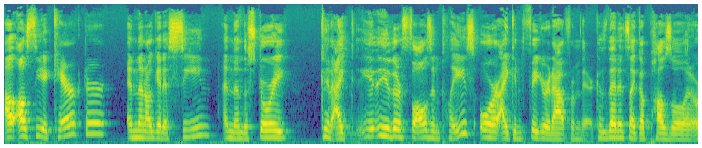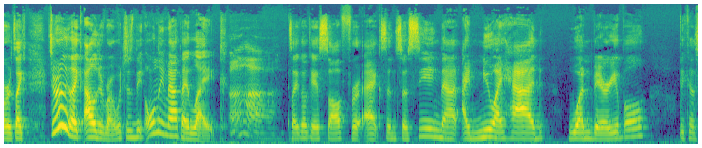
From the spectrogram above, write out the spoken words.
I'll, I'll see a character and then I'll get a scene and then the story can I either falls in place or I can figure it out from there because then it's like a puzzle or it's like it's really like algebra, which is the only math I like. Ah. It's like, okay, solve for X. And so seeing that, I knew I had one variable because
